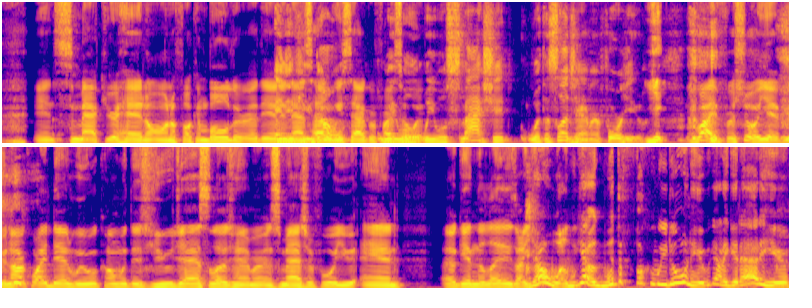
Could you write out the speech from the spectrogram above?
and smack your head on a fucking boulder at the end, and, if that's how we sacrifice we will, we will smash it with a sledgehammer for you. Yeah, right, for sure. Yeah, if you're not quite dead, we will come with this huge ass sledgehammer and smash it for you. And again, the lady's like, "Yo, well, yo, what the fuck are we doing here? We got to get out of here."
